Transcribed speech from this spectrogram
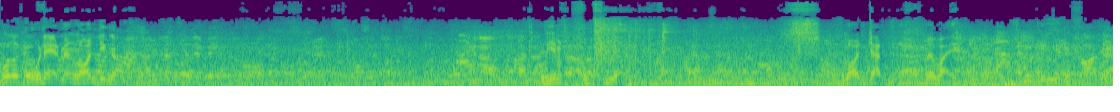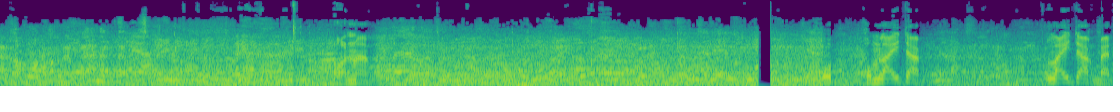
โอ้แดดแม่งร้อนจริงอะ โอ้ยมันโอ้ยร้อนจัดไม่ไหว ร้อนมาก ผมไลฟ์จากไลฟ์จากแบต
